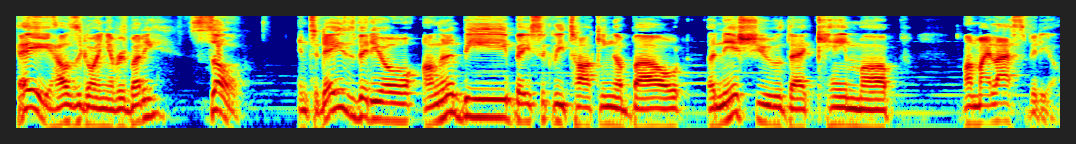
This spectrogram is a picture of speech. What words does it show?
Hey, how's it going everybody? So, in today's video, I'm going to be basically talking about an issue that came up on my last video.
